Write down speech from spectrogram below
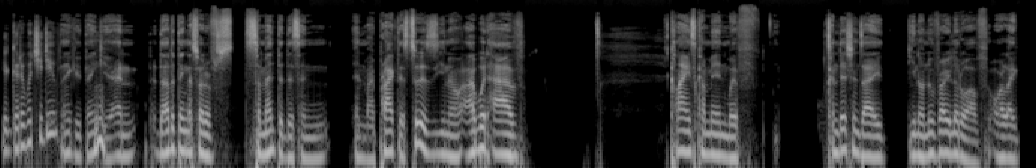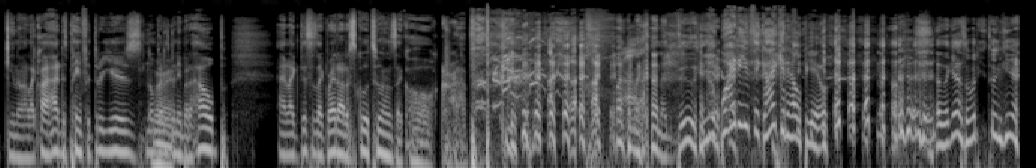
you're good at what you do Thank you, thank you. And the other thing that sort of cemented this in in my practice too is, you know, I would have clients come in with conditions I you know knew very little of, or like you know like I had this pain for three years, nobody's Right. been able to help. And like this is like right out of school too, and I was like, "Oh crap, what am I gonna do here?" Why do you think I can help you? I was like, yeah. So what are you doing here?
